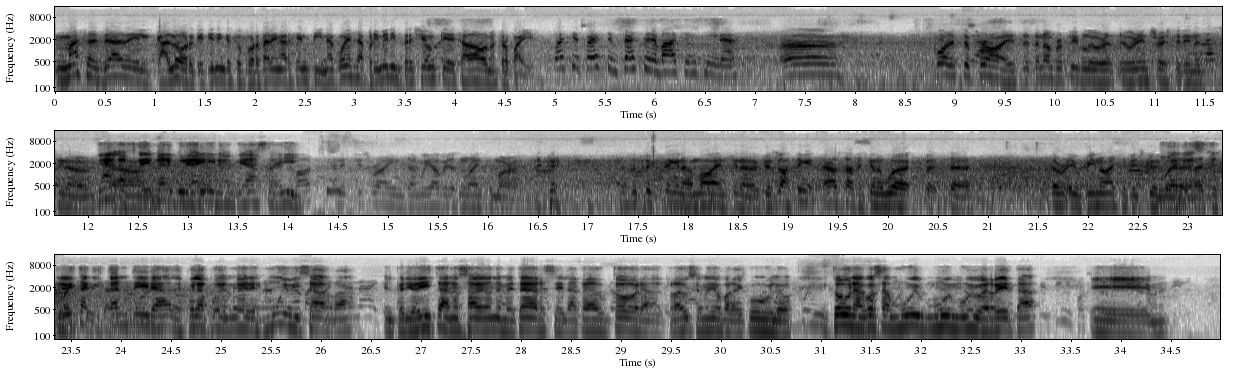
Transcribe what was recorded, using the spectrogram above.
más allá del calor que tienen que soportar en Argentina, ¿cuál es la primera impresión que les ha dado nuestro país? What's your first impression of Argentina? Uh, quite a surprise at the number of people who are, who are interested in us, you know. Miren a um, Freddie Mercury ahí, ¿no? ¿Qué hace ahí? And it's just rained, and we hope it doesn't rain tomorrow. There's a big thing in our minds, you know, because I think it, our stuff is going to work, but uh, it would be nice if it's good Bueno, weather. es That una just entrevista makes que it- está entera, después la pueden ver, es muy bizarra. El periodista no sabe dónde meterse, la traductora traduce medio para el culo. Toda una cosa muy, muy, muy berreta. Eh,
